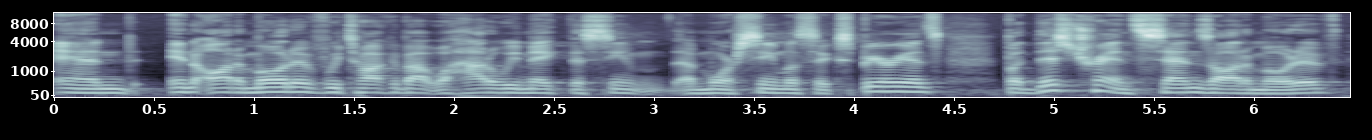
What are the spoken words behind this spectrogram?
And in automotive, we talk about, well, how do we make this seem a more seamless experience? But this transcends automotive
